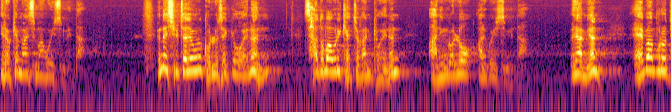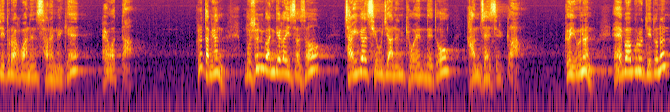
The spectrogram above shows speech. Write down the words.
이렇게 말씀하고 있습니다. 근데 실제적으로 골로새 교회는 사도 바울이 개척한 교회는 아닌 걸로 알고 있습니다. 왜냐하면 에바브로디도라고 하는 사람에게 배웠다. 그렇다면 무슨 관계가 있어서 자기가 세우지 않은 교회인데도 감사했을까? 그 이유는 에바브로디도는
